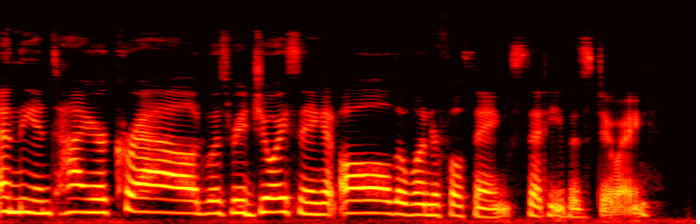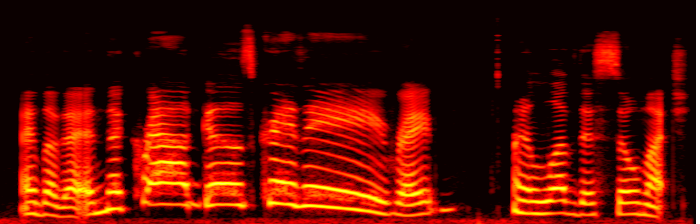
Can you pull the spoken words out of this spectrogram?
And the entire crowd was rejoicing at all the wonderful things that he was doing. I love that. And the crowd goes crazy, right? I love this so much.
